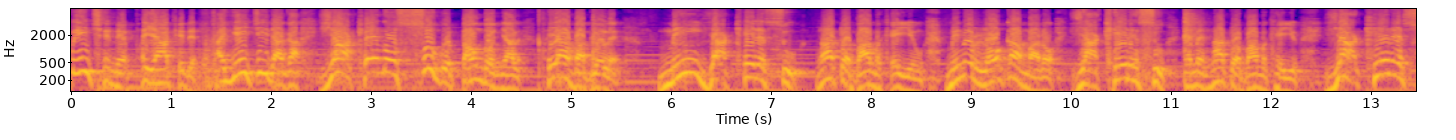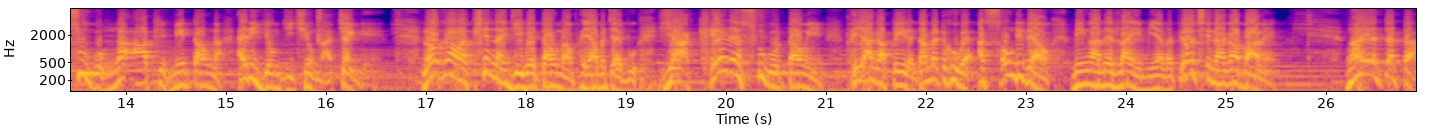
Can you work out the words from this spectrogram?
ပေးခြင်းနဲ့ဖျားဖြစ်တယ်အရေးကြီးတာကရခဲသောဆုကိုတောင်းတော်ညာလေဖျားဘာပြောလဲမင်းရခဲတဲ့စုငါတော့ဘာမခဲရင်မင်းတို့လောကမှာတော့ရခဲတဲ့စုဒါပေမဲ့ငါတော့ဘာမခဲရင်ရခဲတဲ့စုကိုငါအားဖြင့်မင်းတောင်းတာအဲ့ဒီယုံကြည်ခြင်းကိုငါကြိုက်တယ်လောကမှာဖြစ်နိုင်ကြပဲတောင်းတာဖះမကြိုက်ဘူးရခဲတဲ့စုကိုတောင်းရင်ဖះကပေးတယ်ဒါပေမဲ့တခုပဲအဆုံးတိတဲ့အောင်မင်းငါနဲ့လိုက်ရင်မြင်ရမယ်ပြောချင်တာကပါလေငါရဲ့တတ်တာ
